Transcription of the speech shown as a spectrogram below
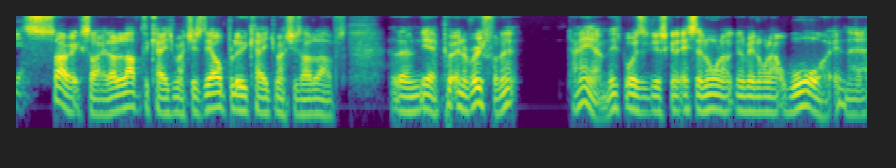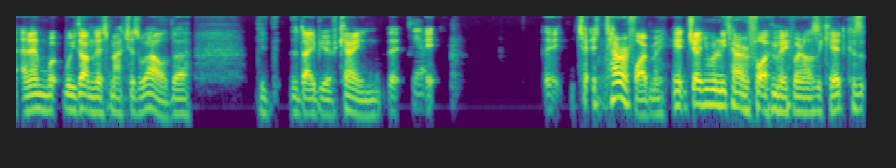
Yes. So excited. I loved the cage matches. The old blue cage matches I loved. And then, yeah, putting a roof on it. Damn, these boys are just going to, it's an all out, going to be an all out war in there. And then we've done this match as well, the the, the debut of Kane. That Yeah. It, it, t- it terrified me. It genuinely terrified me when I was a kid because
